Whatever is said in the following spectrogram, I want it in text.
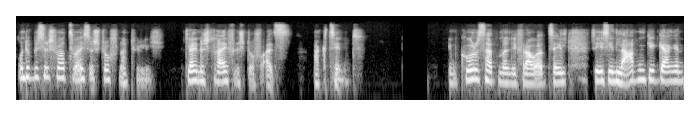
Und ein bisschen schwarz-weißer Stoff natürlich. Kleiner Streifenstoff als Akzent. Im Kurs hat mal eine Frau erzählt, sie ist in den Laden gegangen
